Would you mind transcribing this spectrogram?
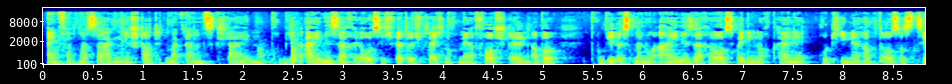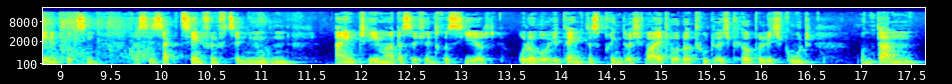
Einfach mal sagen, ihr startet mal ganz klein, probiert eine Sache aus. Ich werde euch gleich noch mehr vorstellen, aber probiert erstmal nur eine Sache aus, wenn ihr noch keine Routine habt, außer Zähneputzen, dass ihr sagt 10, 15 Minuten ein Thema, das euch interessiert oder wo ihr denkt, das bringt euch weiter oder tut euch körperlich gut und dann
